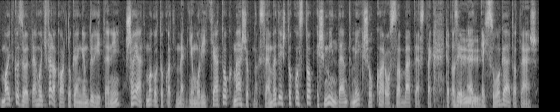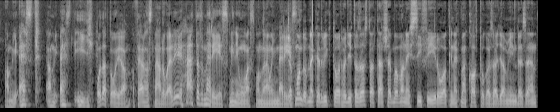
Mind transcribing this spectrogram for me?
Majd közölte, hogy fel akartok engem dühíteni, saját magatokat megnyomorítjátok, másoknak szenvedést okoztok, és mindent még sokkal rosszabbá tesztek. Tehát azért egy, egy szolgáltatás, ami ezt, ami ezt így odatolja a felhasználó elé, hát az merész, minimum azt mondanám, hogy merész. Csak mondom neked, Viktor, hogy itt az asztaltárságban van egy sci író, akinek már kattog az agya mindezen,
